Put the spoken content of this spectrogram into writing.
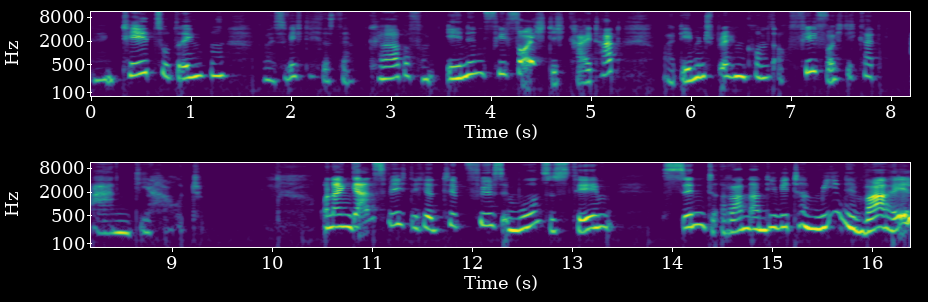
einen Tee zu trinken. Aber es ist wichtig, dass der Körper von innen viel Feuchtigkeit hat, weil dementsprechend kommt auch viel Feuchtigkeit an die Haut. Und ein ganz wichtiger Tipp fürs Immunsystem sind ran an die Vitamine, weil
